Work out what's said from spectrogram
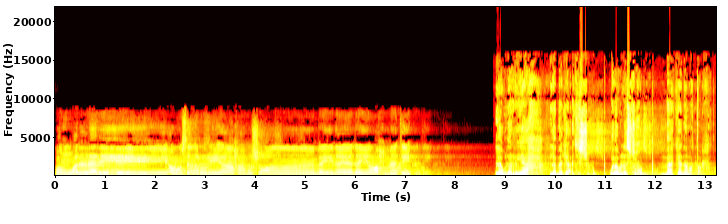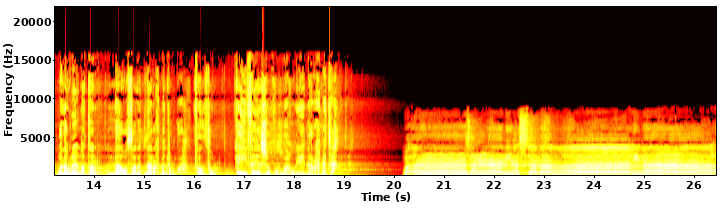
وهو الذي أرسل الرياح بشرا بين يدي رحمته. لولا الرياح لما جاءت السحب ولولا السحب ما كان مطر ولولا المطر ما وصلتنا رحمة الله. فانظر كيف يسوق الله إلينا رحمته. وأنزلنا من السماء ماء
